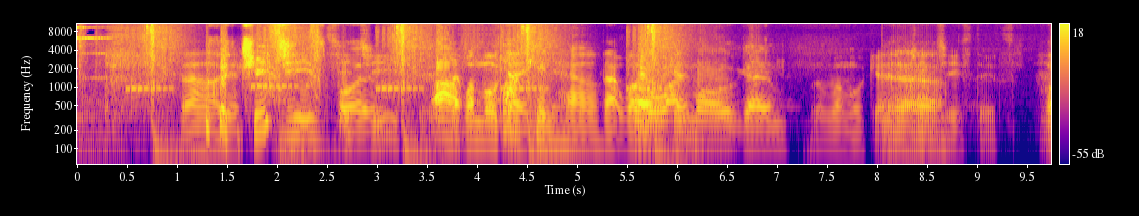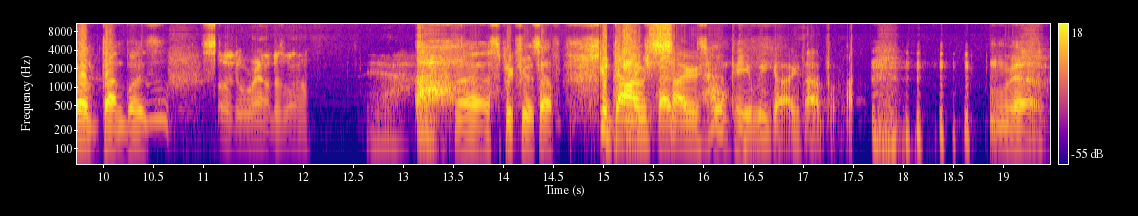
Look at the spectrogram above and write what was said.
Oh, yeah. GG's boys. Jeez. Oh, that one more game. Fucking hell. That one Well, more one game. more game. One more game. Yeah. Jeez, dudes. Well done, boys. Solid all round as well. Yeah. Uh, speak for yourself. Good damage. I'm so score. happy we got that. dub. Yeah.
